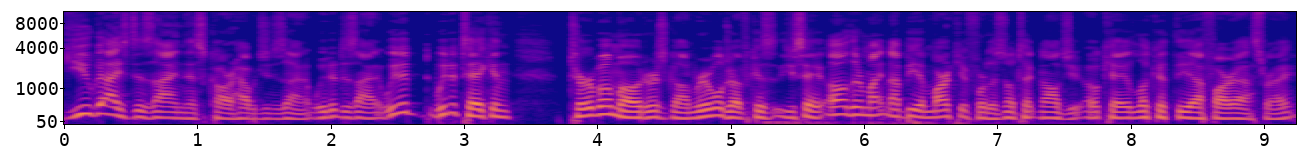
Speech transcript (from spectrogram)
you guys designed this car how would you design it? We'd have designed it. We'd have, we'd have taken turbo motors gone rear wheel drive because you say oh there might not be a market for it, there's no technology. Okay look at the frs right?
